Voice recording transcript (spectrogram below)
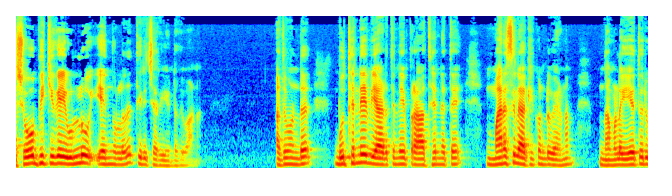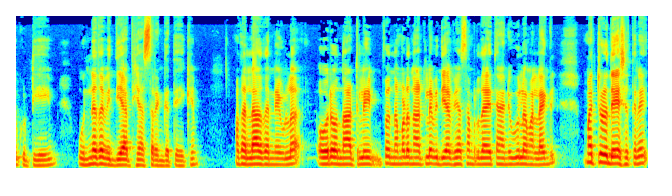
ശോഭിക്കുകയുള്ളൂ എന്നുള്ളത് തിരിച്ചറിയേണ്ടതുമാണ്. അതുകൊണ്ട് ബുദ്ധന്റെ വ്യാഴത്തിന്റെ പ്രാധാന്യത്തെ മനസ്സിലാക്കിക്കൊണ്ട് വേണം നമ്മൾ ഏതൊരു കുട്ടിയെയും ഉന്നത വിദ്യാഭ്യാസ രംഗത്തേക്കും അതല്ലാതെ തന്നെയുള്ള ഓരോ നാട്ടിലെയും ഇപ്പോൾ നമ്മുടെ നാട്ടിലെ വിദ്യാഭ്യാസ സമ്പ്രദായത്തിന് അനുകൂലമല്ലെങ്കിൽ മറ്റൊരു ദേശത്തിലെ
